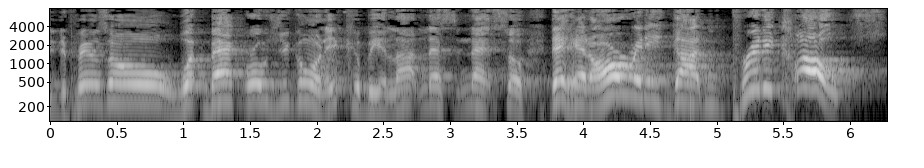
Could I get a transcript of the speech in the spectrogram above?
it depends on what back roads you're going. It could be a lot less than that. So they had already gotten pretty close.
